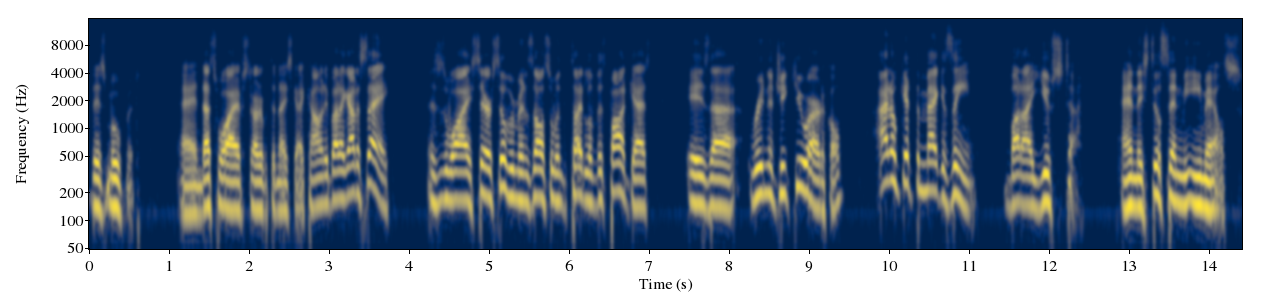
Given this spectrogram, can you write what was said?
this movement. And that's why I've started with the nice guy comedy. But I gotta say, this is why Sarah Silverman is also in the title of this podcast, is uh, reading a GQ article. I don't get the magazine, but I used to and they still send me emails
